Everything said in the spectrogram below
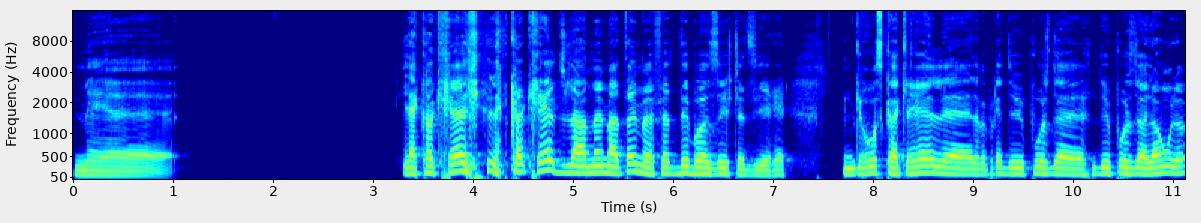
Mais euh, la coquerelle, la du lendemain matin m'a fait débosser, je te dirais. Une grosse coquerelle euh, d'à peu près 2 pouces de, pouces de long, là.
